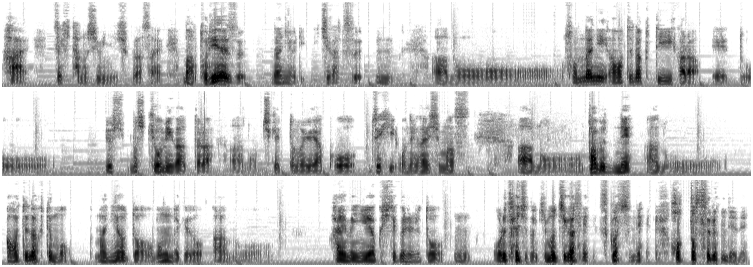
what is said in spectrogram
はい。ぜひ楽しみにしてください。まあ、とりあえず、何より1月、うん。あのー、そんなに慌てなくていいから、えっ、と、よし、もし興味があったら、あの、チケットの予約をぜひお願いします。あの、多分ね、あの、慌てなくても間に合うとは思うんだけど、あの、早めに予約してくれると、うん、俺たちの気持ちがね、少しね、ほっとするんでね。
